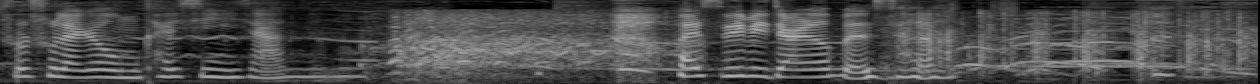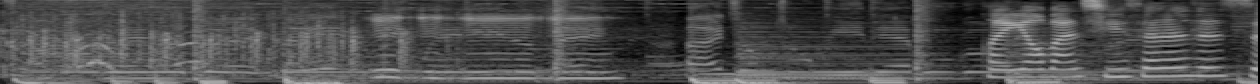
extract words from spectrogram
说出来让我们开心一下。欢迎 C B 加入粉丝。嗯嗯嗯嗯。欢迎幺八七三三三四。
